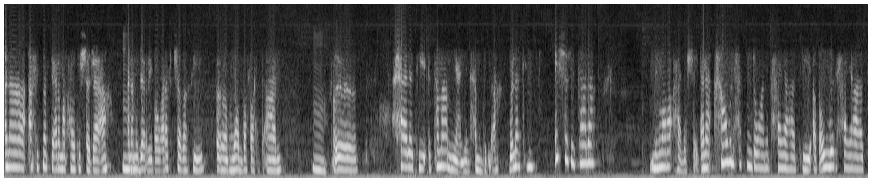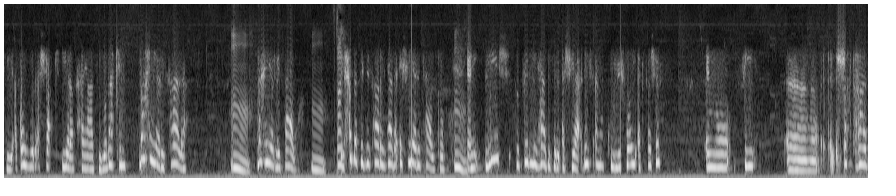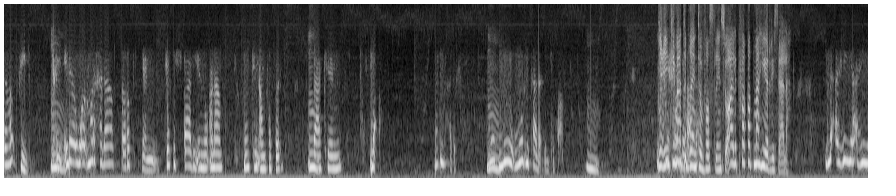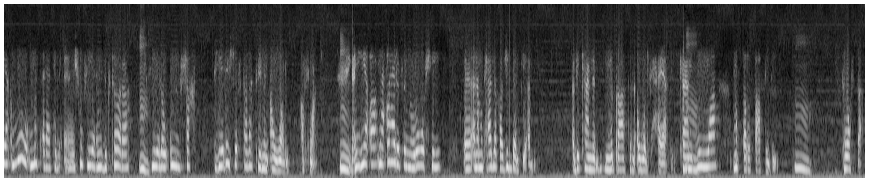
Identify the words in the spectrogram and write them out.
أنا أحس نفسي على مرحلة الشجاعة مم. أنا مدربة وعرفت شغفي آه موظفة الآن آه حالتي تمام يعني الحمد لله ولكن إيش الرسالة من وراء هذا الشيء أنا أحاول أحسن جوانب حياتي أطور حياتي أطور أشياء كثيرة في حياتي ولكن ما هي رسالة مم. ما هي الرسالة؟ مم. طيب الحدث اللي صار لي هذا إيش هي رسالته؟ مم. يعني ليش تصير لي هذه الأشياء؟ ليش أنا كل شوي أكتشف إنه في آه الشخص هذا فيه يعني مم. إلى مرحلة افترضت يعني جت في بالي إنه أنا ممكن أنفصل مم. لكن لا ما نعرف مو مم. مو مو رسالة الانفصال مم. يعني انت ما تبغين تنفصلين سؤالك فقط ما هي الرسالة لا هي هي مو مسألة ال- شوفي يعني دكتورة مم. هي لو إنه الشخص هي ليش ارسلت لي من أول أصلا؟ يعني هي أنا أعرف إنه روحي آه، أنا متعلقة جدا في أبي. أبي كان النبراس الأول في حياتي، كان مم. هو مصدر لي، مم. توفى.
